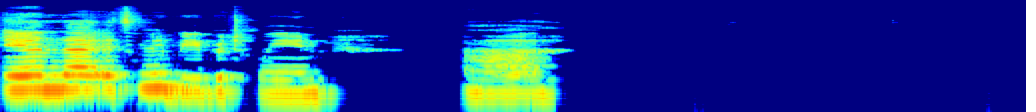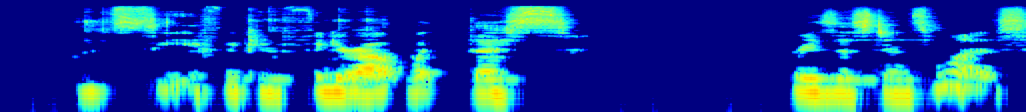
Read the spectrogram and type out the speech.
and that it's going to be between uh, Let's see if we can figure out what this resistance was.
